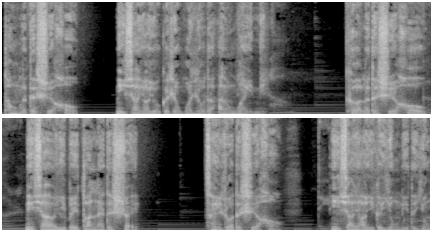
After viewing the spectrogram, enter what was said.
痛了的时候，你想要有个人温柔的安慰你；渴了的时候，你想要一杯端来的水；脆弱的时候，你想要一个用力的拥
